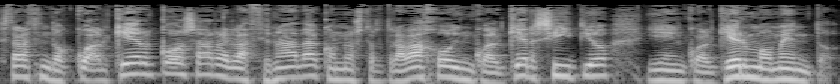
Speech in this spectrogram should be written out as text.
estar haciendo cualquier cosa relacionada con nuestro trabajo en cualquier sitio y en cualquier momento.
